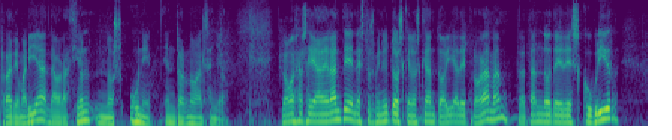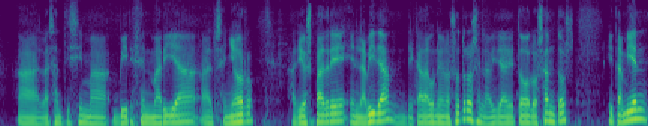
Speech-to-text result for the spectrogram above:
Radio María, la oración nos une en torno al Señor. Vamos a seguir adelante en estos minutos que nos quedan todavía de programa, tratando de descubrir a la Santísima Virgen María, al Señor, a Dios Padre en la vida de cada uno de nosotros, en la vida de todos los santos, y también,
